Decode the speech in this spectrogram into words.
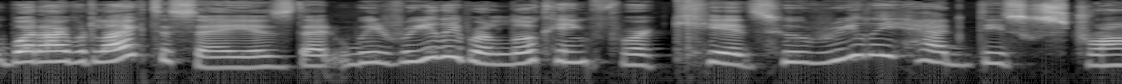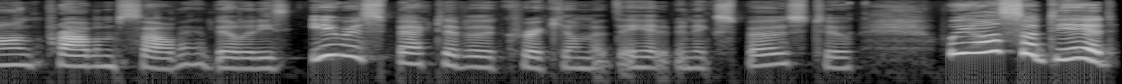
what I would like to say is that we really were looking for kids who really had these strong problem solving abilities, irrespective of the curriculum that they had been exposed to. We also did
